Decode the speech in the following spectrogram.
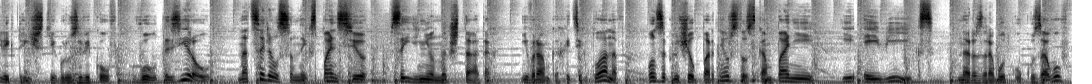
электрических грузовиков Volta Zero, нацелился на экспансию в Соединенных Штатах, и в рамках этих планов он заключил партнерство с компанией EAVX на разработку кузовов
